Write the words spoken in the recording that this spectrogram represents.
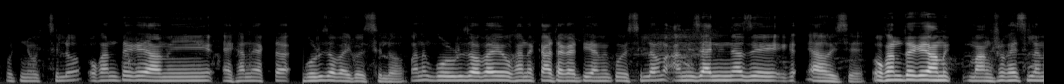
ফুট নিউজ ছিল। ওখান থেকে আমি এখানে একটা গরু জবাই করেছিল। মানে গরু জবাই ওখানে কাটাকাটি আমি করেছিলাম। আমি জানি না যে হয়েছে। ওখান থেকে আমি মাংস খাইছিলাম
